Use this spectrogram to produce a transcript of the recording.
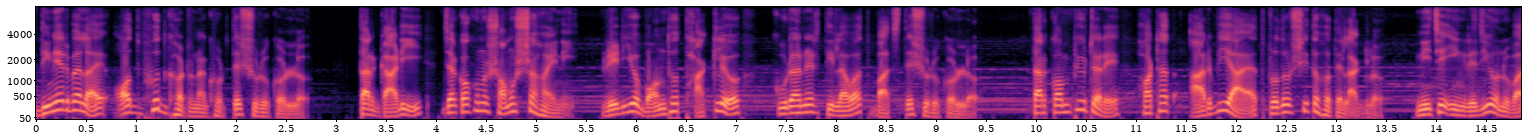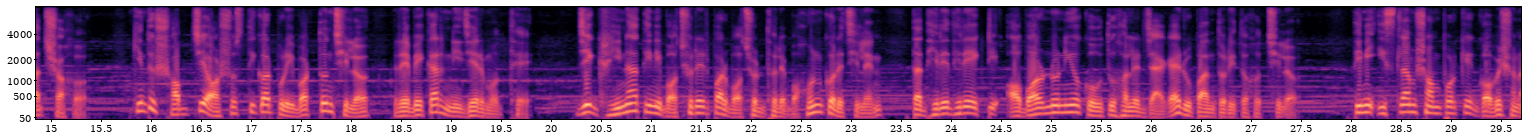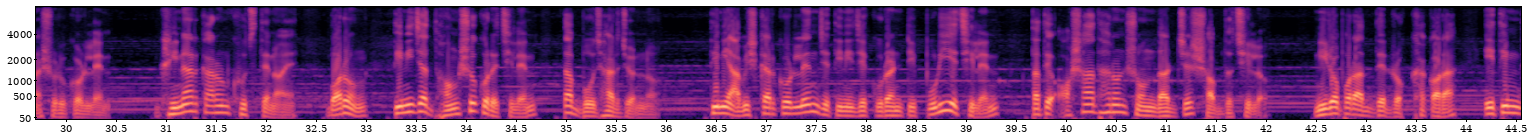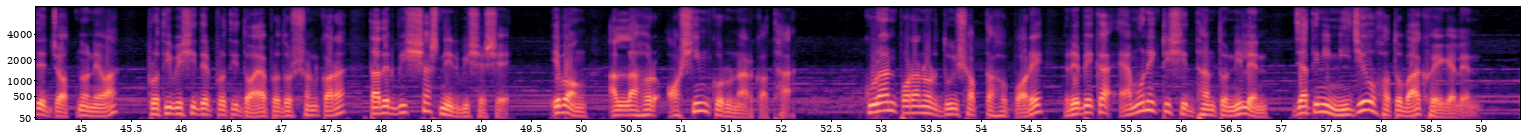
দিনের বেলায় অদ্ভুত ঘটনা ঘটতে শুরু করল। তার গাড়ি, যার কখনো সমস্যা হয়নি, রেডিও বন্ধ থাকলেও কুরআনের তিলাওয়াত বাজতে শুরু করল। তার কম্পিউটারে হঠাৎ আরবি আয়াত প্রদর্শিত হতে লাগল, নিচে ইংরেজি অনুবাদ সহ কিন্তু সবচেয়ে অস্বস্তিকর পরিবর্তন ছিল রেবেকার নিজের মধ্যে। যে ঘৃণা তিনি বছরের পর বছর ধরে বহন করেছিলেন, তা ধীরে ধীরে একটি অবর্ণনীয় কৌতূহলের জায়গায় রূপান্তরিত হচ্ছিল। তিনি ইসলাম সম্পর্কে গবেষণা শুরু করলেন। ঘৃণার কারণ খুঁজতে নয়, বরং তিনি যা ধ্বংস করেছিলেন তা বোঝার জন্য। তিনি আবিষ্কার করলেন যে তিনি যে কোরআনটি পুড়িয়েছিলেন, তাতে অসাধারণ সৌন্দর্যের শব্দ ছিল। নিরপরাধদের রক্ষা করা, এতিমদের যত্ন নেওয়া, প্রতিবেশীদের প্রতি দয়া প্রদর্শন করা, তাদের বিশ্বাস নির্বিশেষে। এবং আল্লাহর অসীম করুণার কথা। কুরআন পড়ানোর দুই সপ্তাহ পরে রেবেকা এমন একটি সিদ্ধান্ত নিলেন যা তিনি নিজেও হতবাক হয়ে গেলেন।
